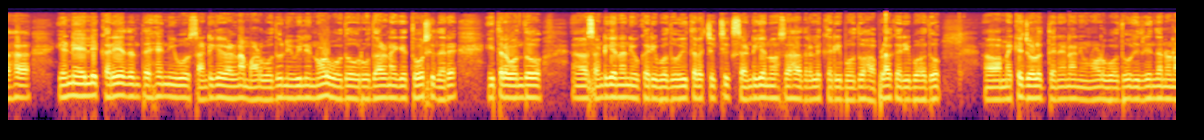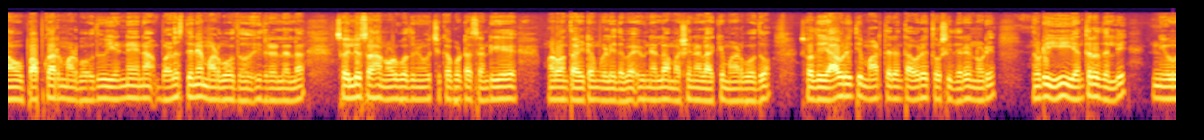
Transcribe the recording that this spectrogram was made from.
ಸಹ ಎಣ್ಣೆಯಲ್ಲಿ ಕರೆಯದಂತಹ ನೀವು ಸಂಡಿಗೆಗಳನ್ನ ಮಾಡ್ಬೋದು ನೀವು ನೋಡ್ಬೋದು, ಅವರು ಉದಾಹರಣೆಗೆ ತೋರಿಸಿದ್ದಾರೆ. ಈ ಥರ ಒಂದು ಸಂಡಿಗೆನ ನೀವು ಕರಿಬೋದು, ಈ ಥರ ಚಿಕ್ಕ ಚಿಕ್ಕ ಸಂಡಿಗೆನೂ ಸಹ ಅದರಲ್ಲಿ ಕರಿಬೋದು ಹಪ್ಪಳ ಕರಿಬೋದು ಮೆಕ್ಕೆಜೋಳದ ತೆನೆನ ನೀವು ನೋಡ್ಬೋದು. ಇದರಿಂದನೂ ನಾವು ಪಾಪ್ಕಾರ್ನ್ ಮಾಡಬಹುದು ಎಣ್ಣೆನ ಬಳಸ್ದೇ ಮಾಡ್ಬೋದು ಇದರಲ್ಲೆಲ್ಲ. ಸೊ ಇಲ್ಲೂ ಸಹ ನೋಡ್ಬೋದು ನೀವು ಚಿಕ್ಕ ಪುಟ್ಟ ಸಂಡಿಗೆ ಮಾಡುವಂಥ ಐಟಮ್ಗಳಿದ್ದಾವೆ ಇವನ್ನೆಲ್ಲ ಮಷೀನಲ್ಲಿ ಹಾಕಿ ಮಾಡ್ಬೋದು. ಸೊ ಅದು ಯಾವ ರೀತಿ ಮಾಡ್ತಾರೆ ಅಂತ ಅವರೇ ತೋರಿಸಿದ್ದಾರೆ. ನೋಡಿ ನೋಡಿ, ಈ ಯಂತ್ರದಲ್ಲಿ ನೀವು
